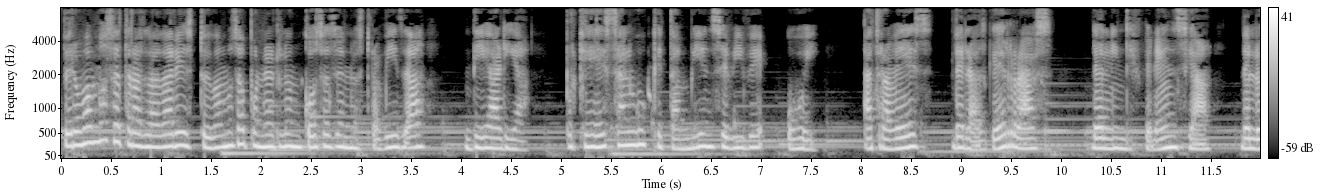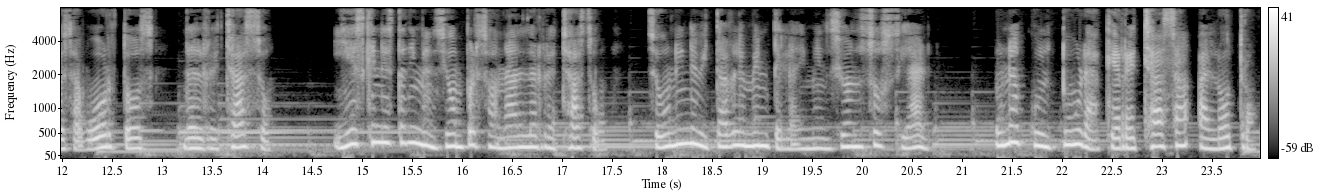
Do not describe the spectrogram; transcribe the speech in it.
Pero vamos a trasladar esto y vamos a ponerlo en cosas de nuestra vida diaria, porque es algo que también se vive hoy, a través de las guerras, de la indiferencia, de los abortos, del rechazo. Y es que en esta dimensión personal del rechazo se une inevitablemente la dimensión social, una cultura que rechaza al otro,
